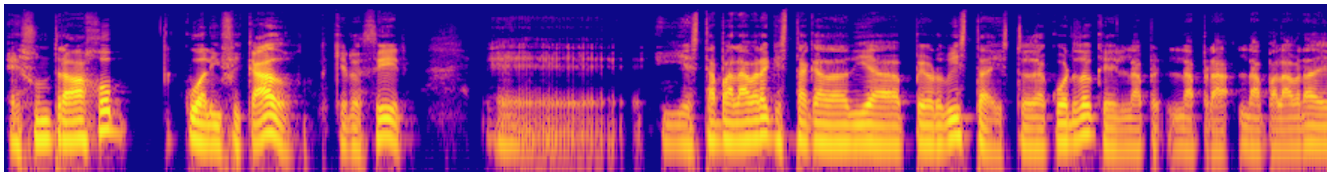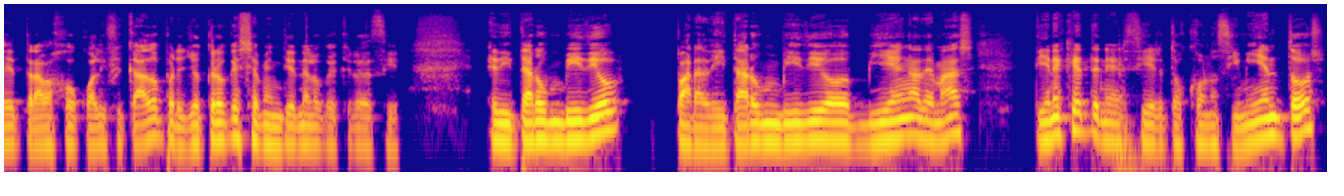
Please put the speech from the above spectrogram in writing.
es un trabajo cualificado, quiero decir. Eh, y esta palabra que está cada día peor vista, y estoy de acuerdo que la, la, la, palabra de trabajo cualificado, pero yo creo que se me entiende lo que quiero decir. Editar un vídeo, para editar un vídeo bien, además, tienes que tener ciertos conocimientos.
